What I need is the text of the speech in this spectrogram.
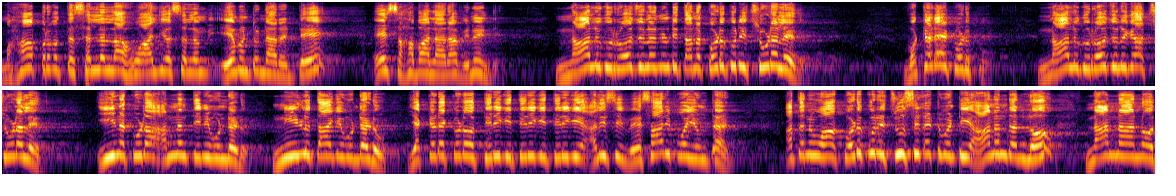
మహాప్రవక్త సల్లల్లాహు అలీ వసల్లం ఏమంటున్నారంటే ఏ సహబాలారా వినండి. నాలుగు రోజుల నుండి తన కొడుకుని చూడలేదు. ఒకడే కొడుకు. నాలుగు రోజులుగా చూడలేదు. ఈయన కూడా అన్నం తిని ఉండడు. నీళ్ళు తాగి ఉండడు. ఎక్కడెక్కడో తిరిగి తిరిగి తిరిగి అలిసి వేసారిపోయి ఉంటాడు. అతను ఆ కొడుకుని చూసినటువంటి ఆనందంలో నాన్న అనో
